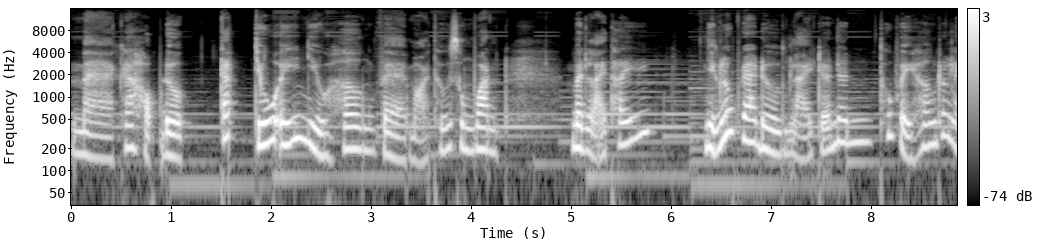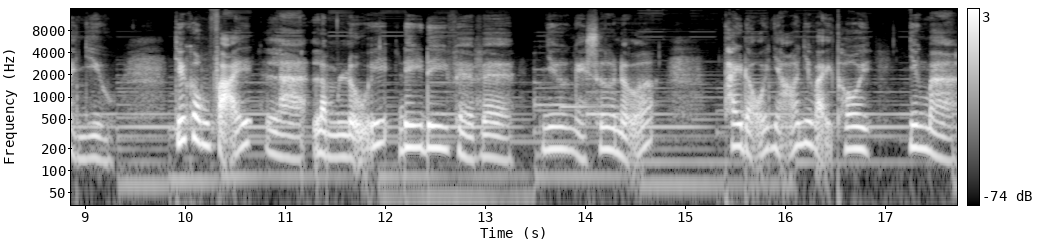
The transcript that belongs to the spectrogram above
mà kha học được cách chú ý nhiều hơn về mọi thứ xung quanh, mình lại thấy những lúc ra đường lại trở nên thú vị hơn rất là nhiều. Chứ không phải là lầm lũi đi đi về về như ngày xưa nữa, thay đổi nhỏ như vậy thôi. Nhưng mà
